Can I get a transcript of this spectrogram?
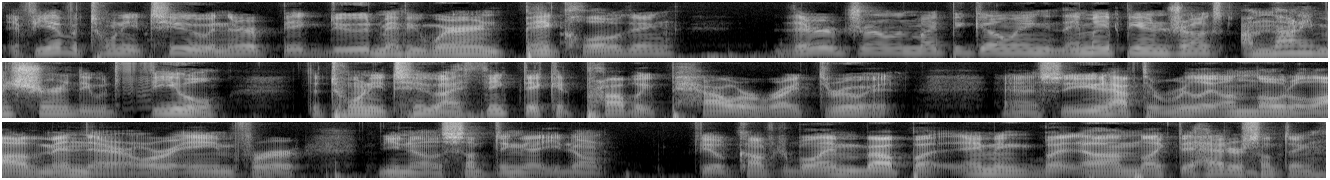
If you have a 22 and they're a big dude, maybe wearing big clothing, their adrenaline might be going, they might be in drugs. I'm not even sure they would feel the 22. I think they could probably power right through it. And so you'd have to really unload a lot of them in there or aim for, you know, something that you don't feel comfortable aiming about, but aiming, but um, like the head or something.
